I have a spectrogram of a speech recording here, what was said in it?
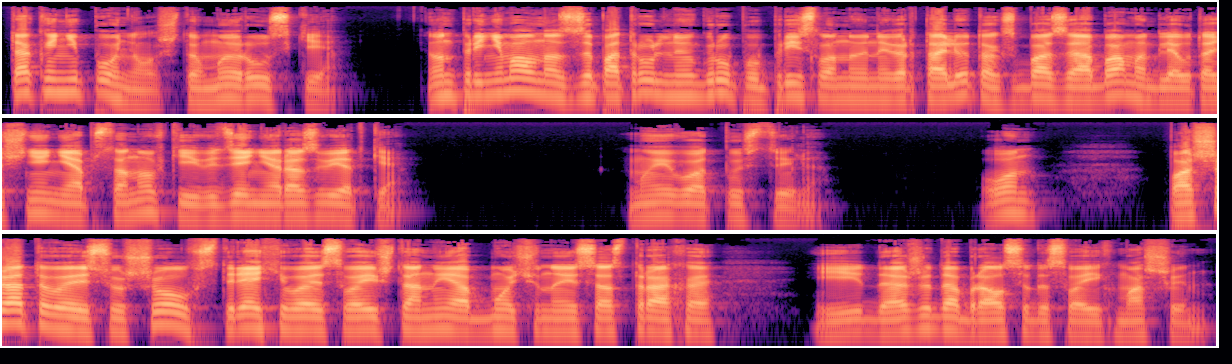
так и не понял, что мы русские. Он принимал нас за патрульную группу, присланную на вертолетах с базы Обама для уточнения обстановки и ведения разведки. Мы его отпустили. Он, пошатываясь, ушел, встряхивая свои штаны, обмоченные со страха, и даже добрался до своих машин.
